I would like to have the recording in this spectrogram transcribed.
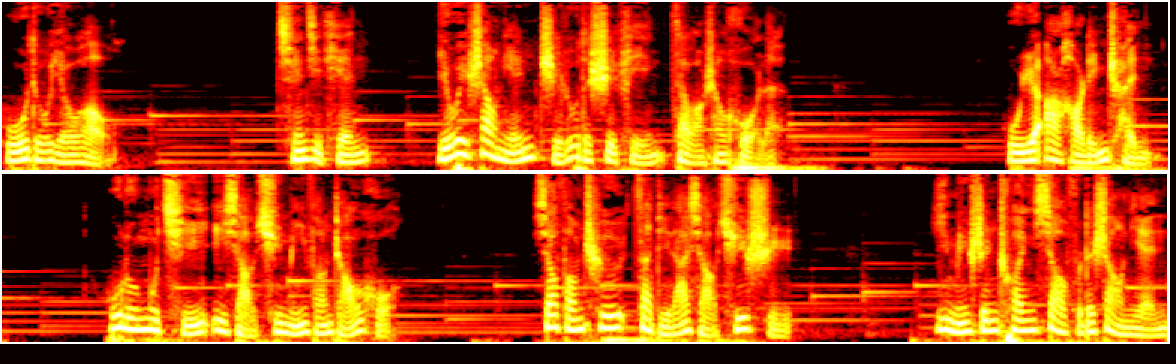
无独有偶，前几天，一位少年指路的视频在网上火了。五月二号凌晨，乌鲁木齐一小区民房着火，消防车在抵达小区时，一名身穿校服的少年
